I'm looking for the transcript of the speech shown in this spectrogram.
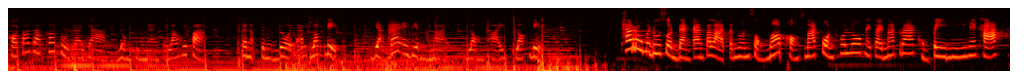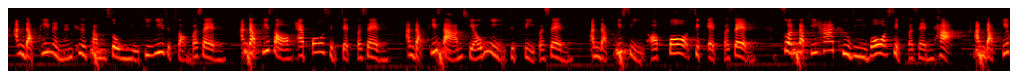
ขอต้อนรับเข้าสู่รายการลงทุนแมนจะเล่าให้ฟัง สนับสนุนโดยแอป b ล็อกเดอยากได้ไอเดียใหม่ๆลองใช้ b ล็อกเดถ้าเรามาดูส่วนแบ่งการตลาดจำนวนส่งมอบของสมาร์ทโฟนทั่วโลกในไตรมาสแรกของปีนี้นะคะ อันดับที่ 1 นั้นคือ Samsung อยู่ที่ 22% อันดับที่ 2 Apple 17%อันดับที่ 3 Xiaomi 14%อันดับที่ 4 Oppo 11%ส่วนอันดับที่ 5 คือ Vivo 10%ค่ะ อันดับที่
